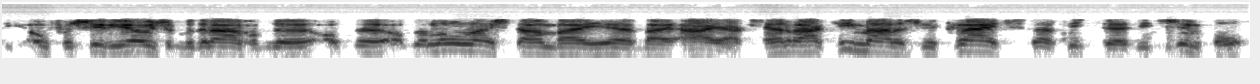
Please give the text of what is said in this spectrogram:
die ook voor serieuze bedragen op de, op de, op de loonlijst staan bij, bij Ajax. En raak die maar eens weer kwijt. Dat is niet, niet simpel.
